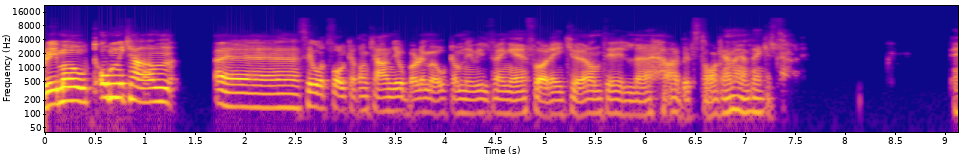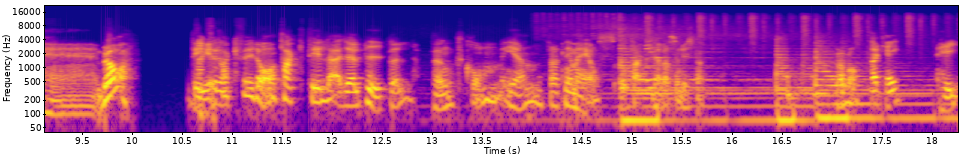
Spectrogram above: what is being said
Remote, om ni kan, eh, se åt folk att de kan jobba remote om ni vill tränga er före i kön till eh, arbetstagarna helt enkelt. Eh, bra, det tack för, tack för idag. Tack till agilepeople.com igen för att ni är med oss och tack till alla som lyssnar. Bra, bra. Tack, hej. Hej.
